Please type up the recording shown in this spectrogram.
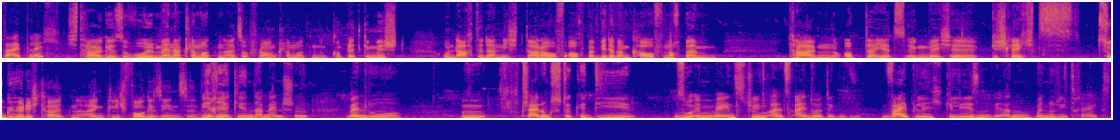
weiblich. Ich trage sowohl Männerklamotten als auch Frauenklamotten komplett gemischt und achte dann nicht darauf, auch weder beim Kauf noch beim Tragen, ob da jetzt irgendwelche Geschlechtszugehörigkeiten eigentlich vorgesehen sind. Wie reagieren da Menschen, wenn du m, Kleidungsstücke, die so im Mainstream als eindeutig weiblich gelesen werden, wenn du die trägst?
